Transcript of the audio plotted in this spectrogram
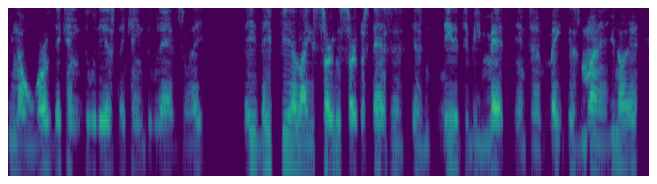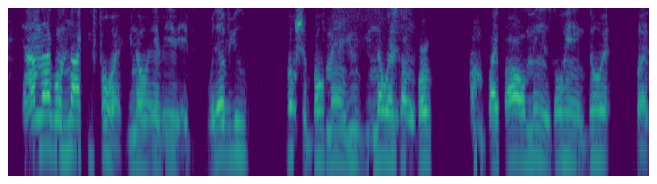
you know, work. They can't do this. They can't do that. So they they they feel like certain circumstances is needed to be met and to make this money. You know, it, and I'm not gonna knock you for it. You know, if if, if whatever you approach your boat, man, you you know it's gonna work. I'm like, by all means, go ahead and do it. But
